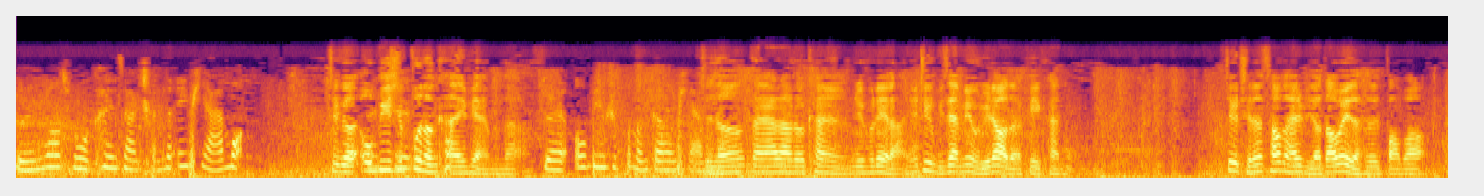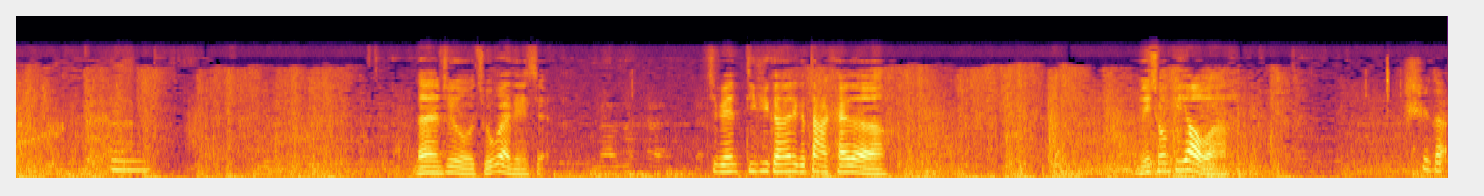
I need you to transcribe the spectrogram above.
有人要求我看一下陈的 APM。这个 OB 是不能看 APM 的。对，OB 是不能看 APM。只能大家到时候看瑞弗类了，因为这个比赛没有瑞绕的可以看的。这个陈的操作还是比较到位的，他的宝宝。嗯。蓝眼只有九百点血。这边 DP 刚才这个大开的，没什么必要吧？是的。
